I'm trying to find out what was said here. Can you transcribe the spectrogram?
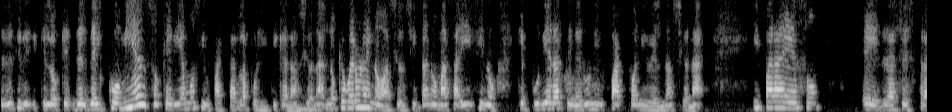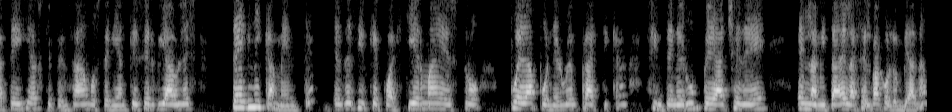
Es decir, que, desde el comienzo queríamos impactar la política nacional, no que fuera una innovacióncita nomás ahí, sino que pudiera tener un impacto a nivel nacional. Y para eso, eh, las estrategias que pensábamos tenían que ser viables técnicamente, es decir, que cualquier maestro pueda ponerlo en práctica sin tener un PhD en la mitad de la selva colombiana.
